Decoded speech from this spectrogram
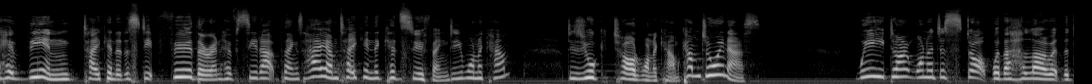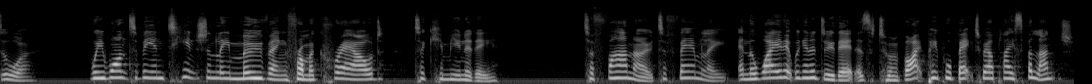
have then taken it a step further and have set up things. Hey, I'm taking the kids surfing. Do you want to come? Does your child want to come? Come join us. We don't want to just stop with a hello at the door. We want to be intentionally moving from a crowd to community to whānau, to family. And the way that we're going to do that is to invite people back to our place for lunch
